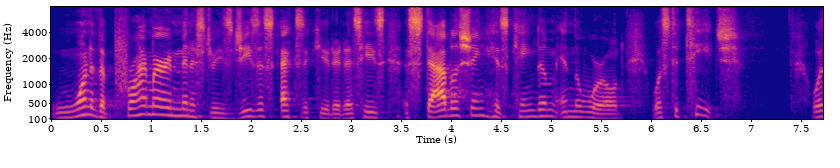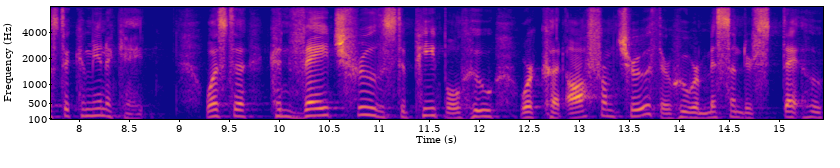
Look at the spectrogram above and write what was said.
One of the primary ministries Jesus executed as he's establishing his kingdom in the world was to teach, was to communicate, was to convey truths to people who were cut off from truth or who, were misundersta- who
